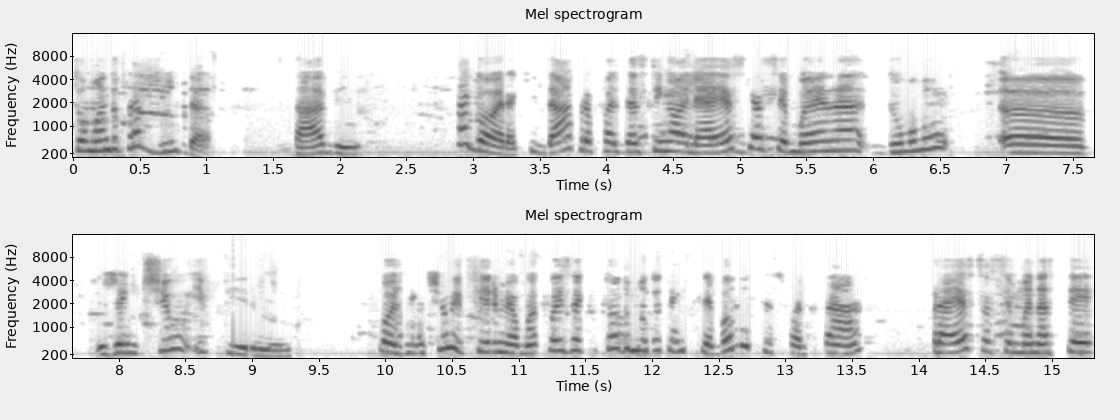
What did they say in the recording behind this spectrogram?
tomando para a vida, sabe? Agora, que dá para fazer assim, olha, essa é a semana do uh, gentil e firme. Pô, gentil e firme é uma coisa que todo mundo tem que ser. Vamos se esforçar para essa semana ser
